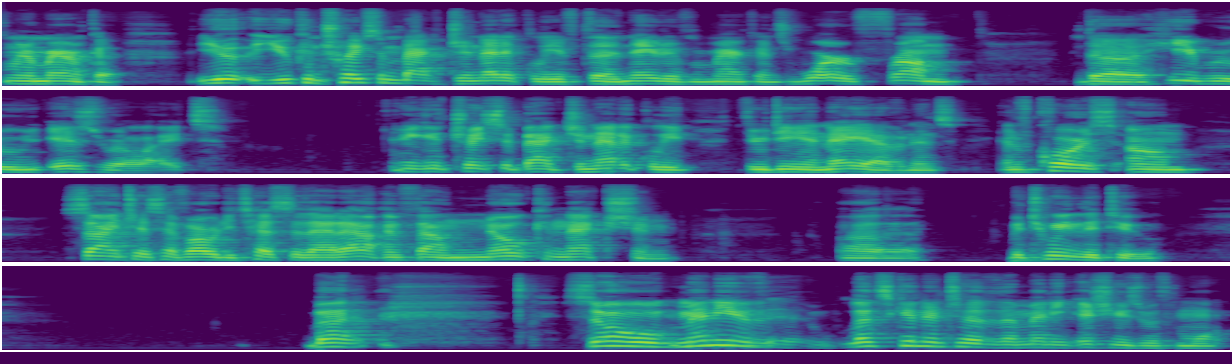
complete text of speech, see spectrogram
in America, you you can trace them back genetically if the Native Americans were from the Hebrew Israelites. You can trace it back genetically through DNA evidence. And of course, um, scientists have already tested that out and found no connection uh, between the two. But so many of the, let's get into the many issues with Mor-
